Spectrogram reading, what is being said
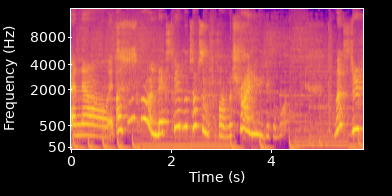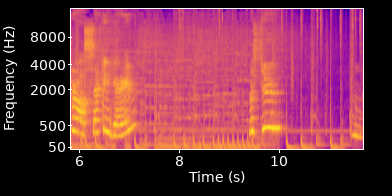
And now it's I think for our next game, let's have some fun. Let's try a new different one. Let's do for our second game. Let's do. Hmm.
